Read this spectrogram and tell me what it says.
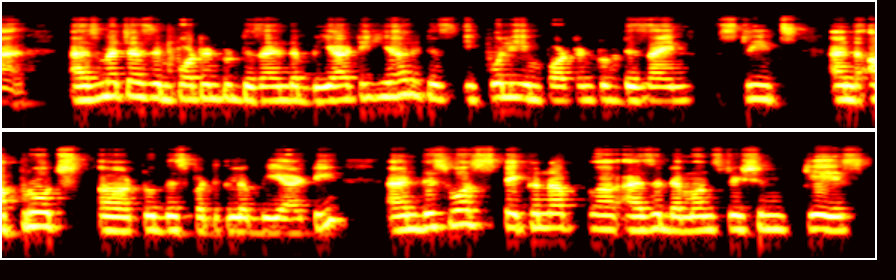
uh, as much as important to design the BRT here, it is equally important to design streets and approach uh, to this particular BRT. And this was taken up uh, as a demonstration case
